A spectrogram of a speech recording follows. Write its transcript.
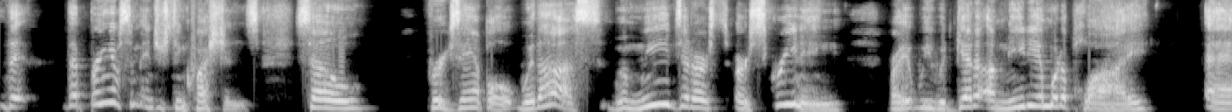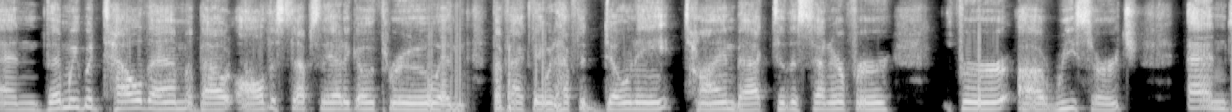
that that bring up some interesting questions. So, for example, with us, when we did our our screening, right, we would get a medium would apply, and then we would tell them about all the steps they had to go through and the fact they would have to donate time back to the center for for uh, research. And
